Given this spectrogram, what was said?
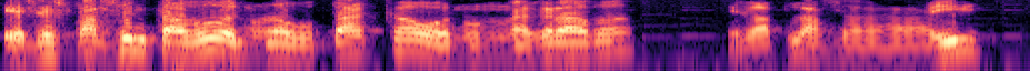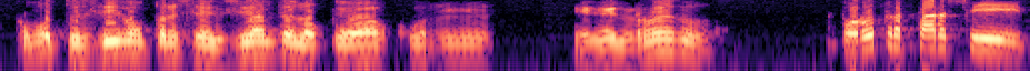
es estar sentado en una butaca o en una grada en la plaza ahí como testigo presencial de lo que va a ocurrir en el ruedo. Por otra parte,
